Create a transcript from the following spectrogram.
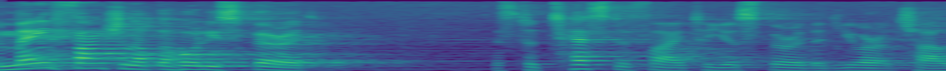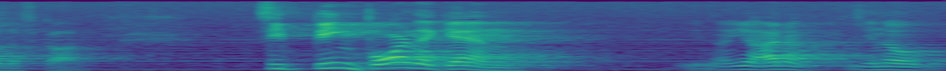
The main function of the Holy Spirit is to testify to your spirit that you are a child of God. See, being born again, you know, you I don't, you know,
